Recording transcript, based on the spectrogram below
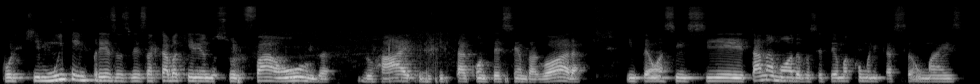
Porque muita empresa, às vezes, acaba querendo surfar a onda do hype, do que está acontecendo agora. Então, assim, se está na moda você ter uma comunicação mais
